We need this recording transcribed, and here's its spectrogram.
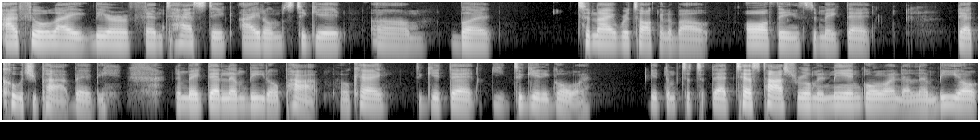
I feel like they're fantastic items to get. Um, but tonight we're talking about all things to make that that coochie pop, baby, to make that libido pop. Okay, to get that to get it going, get them to, to that testosterone in men going, that libido,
